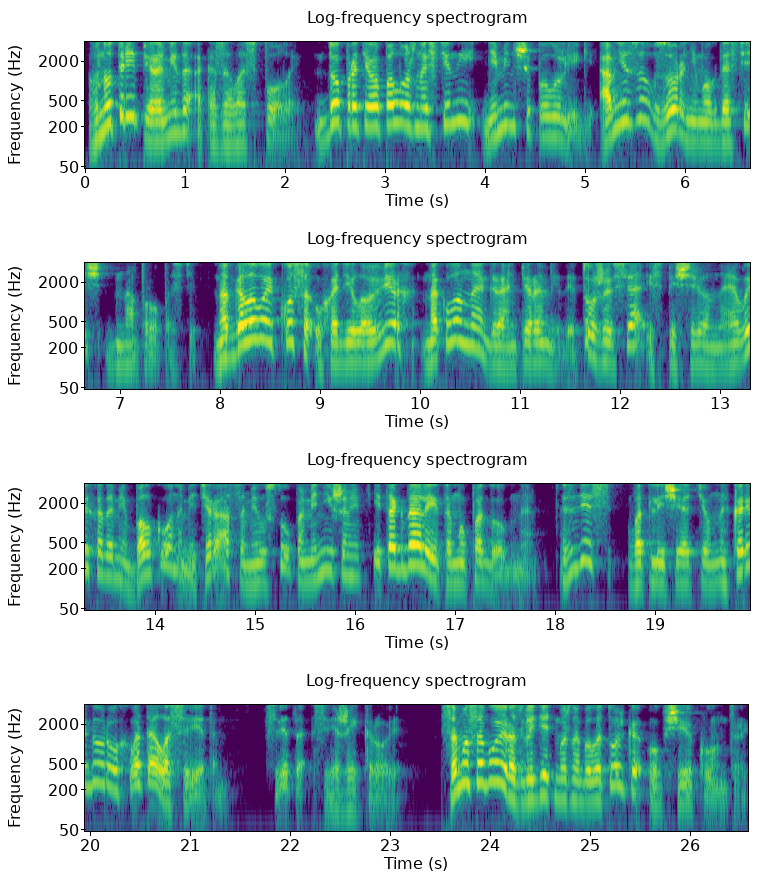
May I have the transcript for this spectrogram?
Внутри пирамида оказалась полой. До противоположной стены не меньше полулиги, а внизу взор не мог достичь дна пропасти. Над головой косо уходила вверх наклонная грань пирамиды, тоже вся испещренная выходами, балконами, террасами, уступами, нишами и так далее и тому подобное. Здесь, в отличие от темных коридоров, хватало света, цвета свежей крови. Само собой, разглядеть можно было только общие контуры.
